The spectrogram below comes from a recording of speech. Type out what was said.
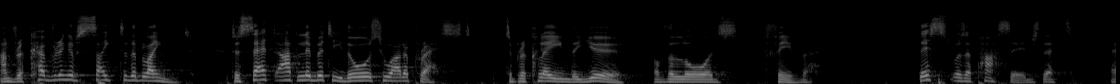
and recovering of sight to the blind, to set at liberty those who are oppressed, to proclaim the year of the Lord's favour. This was a passage that uh,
